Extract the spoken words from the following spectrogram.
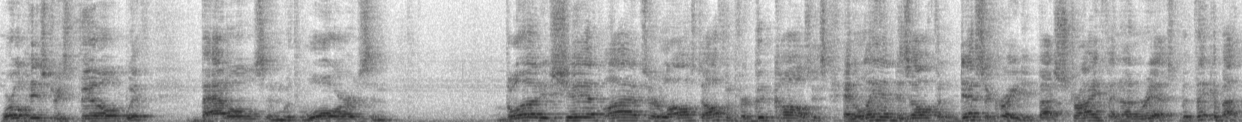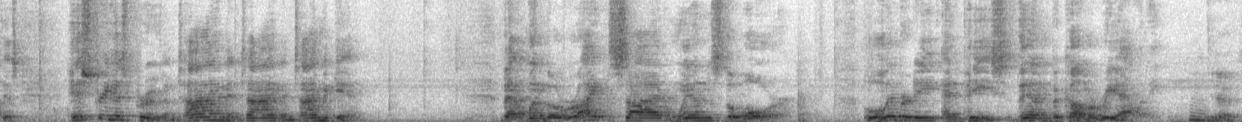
World history is filled with battles and with wars and blood is shed, lives are lost, often for good causes, and land is often desecrated by strife and unrest. But think about this. History has proven time and time and time again that when the right side wins the war, liberty and peace then become a reality. Hmm. Yes.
